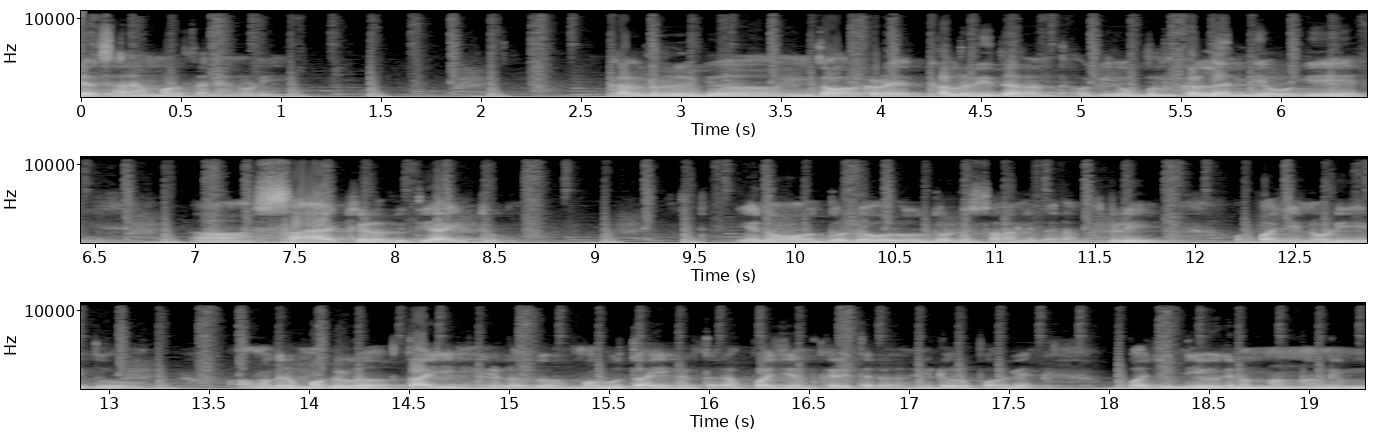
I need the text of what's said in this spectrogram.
ಕೆಲಸನೇ ಮಾಡ್ತಾನೆ ನೋಡಿ. ಕಳ್ಳರು ಇಂಥವ್ರ ಕಡೆ ಕಳ್ಳರಿದ್ದಾರೆ ಅಂತ ಹೋಗಿ ಒಬ್ಬನ ಕಳ್ಳನಿಗೆ ಹೋಗಿ ಸಹಾಯ ಕೇಳೋ ರೀತಿ ಆಯಿತು. ಏನೋ ದೊಡ್ಡವರು, ದೊಡ್ಡ ಸ್ಥಾನದಲ್ಲಿದ್ದಾರೆ ಅಂತ ಹೇಳಿ ಅಪ್ಪಾಜಿ ನೋಡಿ ಇದು ಅಂದರೆ ಮಗಳು ತಾಯಿ ಹೇಳೋದು, ಮಗು ತಾಯಿ ಹೇಳ್ತಾರೆ, ಅಪ್ಪಾಜಿ ಅಂತ ಕರೀತಾರೆ ಯಡಿಯೂರಪ್ಪ ಅವ್ರಿಗೆ. ಅಪ್ಪಾಜಿ, ನೀವೇ ನಮ್ಮನ್ನು, ನಿಮ್ಮ,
